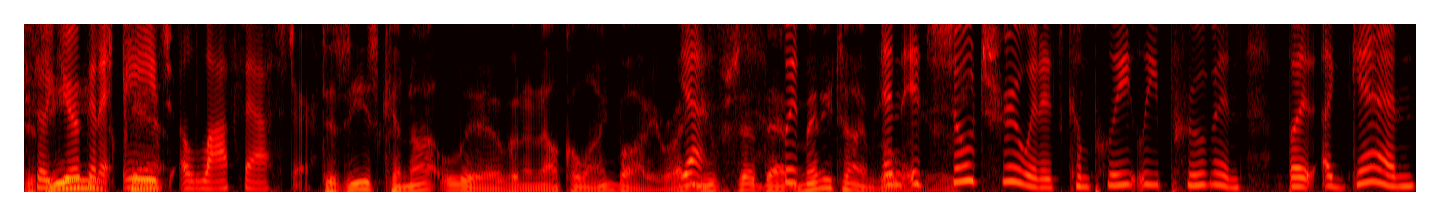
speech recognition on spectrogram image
so you're going to age a lot faster. Disease cannot live in an alkaline body, right? Yes, You've said that many times. and it's years. so true and it's completely proven but again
